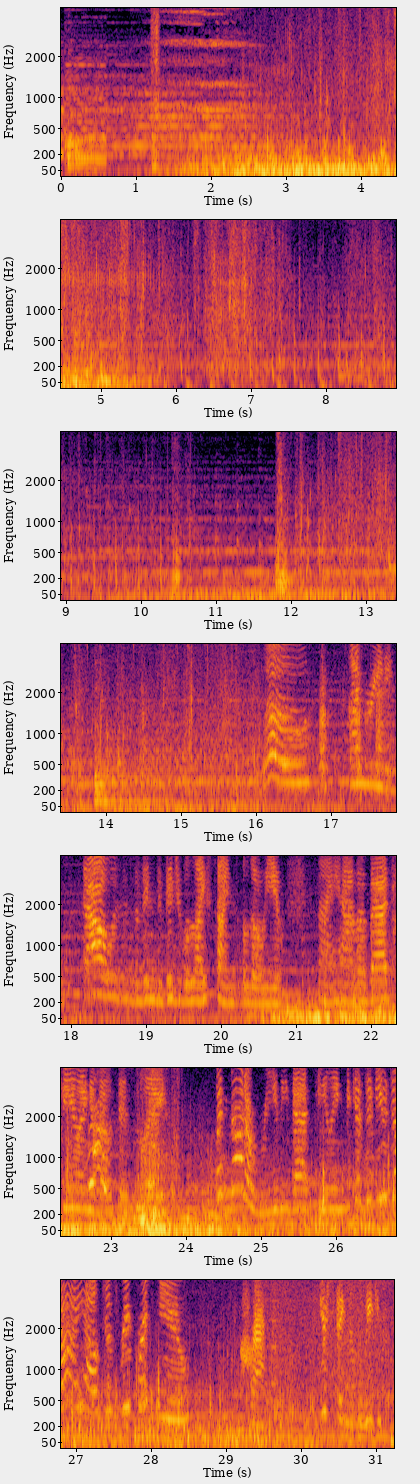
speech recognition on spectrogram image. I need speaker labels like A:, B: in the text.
A: Whoa! I'm reading thousands of individual life signs below you. I have a bad feeling about this place. But not a really bad feeling, because if you die, I'll just reprint you. Your signal's weak.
